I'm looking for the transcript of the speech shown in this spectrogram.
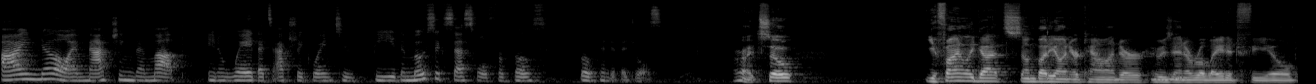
I know I'm matching them up in a way that's actually going to be the most successful for both both individuals. All right. So you finally got somebody on your calendar who's in a mm-hmm. related field,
